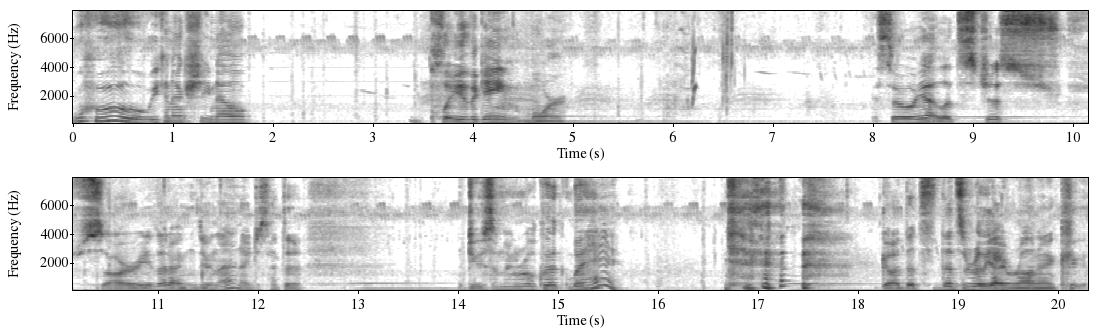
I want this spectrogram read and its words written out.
Woohoo. We can actually now play the game more. So yeah, let's just sorry that I'm doing that. I just have to do something real quick, but hey. God, that's that's really ironic.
